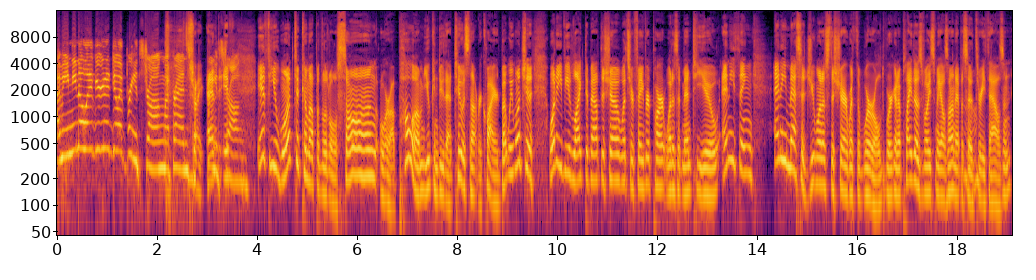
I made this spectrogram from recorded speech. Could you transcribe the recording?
I mean, you know what? If you're going to do it, bring it strong, my friend. That's right. Bring And it strong. If you want to come up with a little song or a poem, you can do that too. It's not required. But we want you to, what have you liked about the show? What's your favorite part? What has it meant to you? Anything, any message you want us to share with the world. We're going to play those voicemails on episode 3000.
